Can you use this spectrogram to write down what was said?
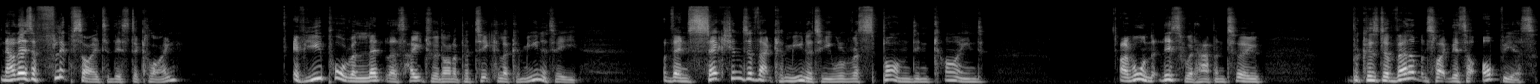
Now, there's a flip side to this decline. If you pour relentless hatred on a particular community, then sections of that community will respond in kind. I warned that this would happen too, because developments like this are obvious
